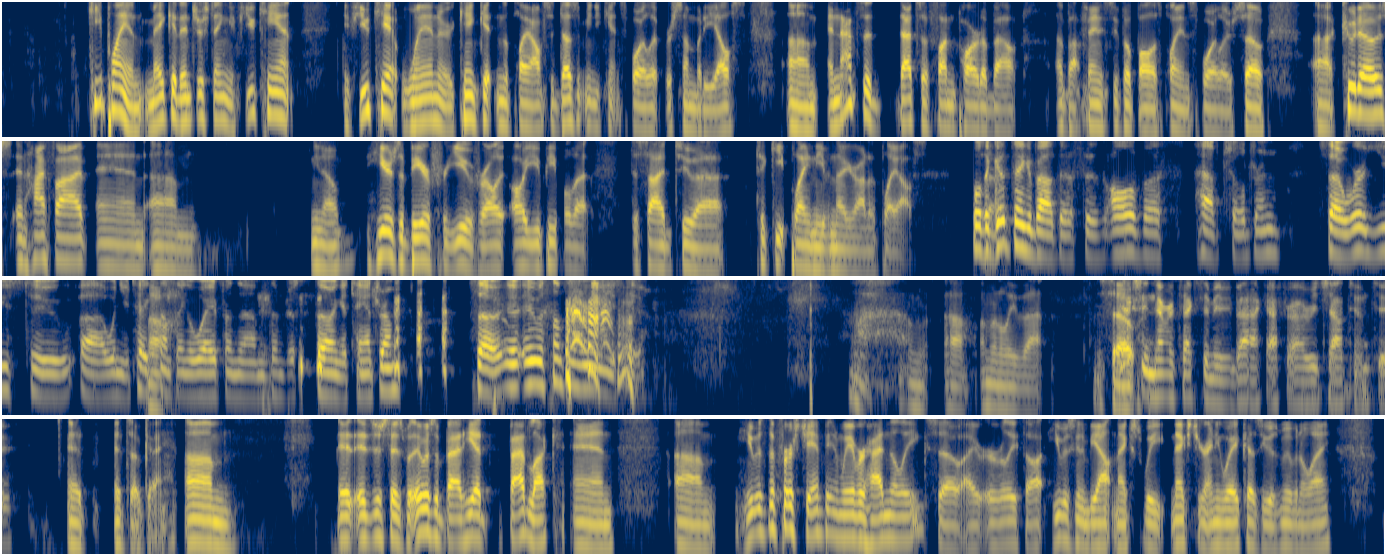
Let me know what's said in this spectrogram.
keep playing, make it interesting. If you can't if you can't win or can't get in the playoffs, it doesn't mean you can't spoil it for somebody else. Um, and that's a that's a fun part about about fantasy football is playing spoilers. So uh, kudos and high five and um, you know here's a beer for you for all all you people that decide to uh, to keep playing even though you're out of the playoffs. Well, the good thing about this is all of us have children, so we're used to uh, when you take Oh. something away from them, them just throwing a tantrum. So it, it was something we were used to. I'm, oh, I'm gonna leave that. So he actually never texted me back after I reached out to him too. It it's okay. Um, it it just is. But it was a bad. He had bad luck, and um, he was the first champion we ever had in the league. So I really thought he was going to be out next week, next year anyway, because he was moving away.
